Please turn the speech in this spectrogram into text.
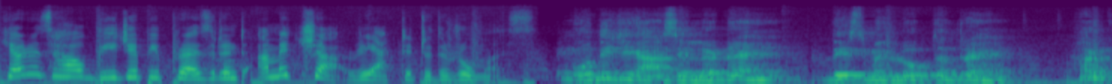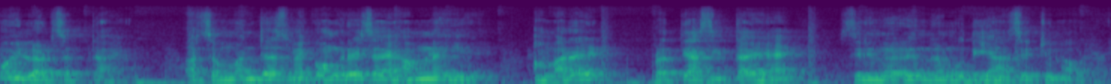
Here is how BJP President Amit Shah reacted to the rumors. मोदी जी यहाँ से लड़ रहे हैं देश में लोकतंत्र है हर कोई लड़ सकता है असमंजस में कांग्रेस है हम नहीं है हमारा प्रत्याशी तय है श्री नरेंद्र मोदी यहाँ से चुनाव लड़े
